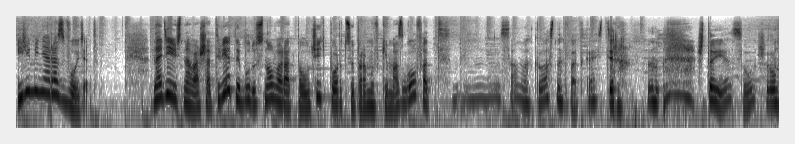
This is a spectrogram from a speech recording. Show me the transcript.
Или меня разводят? Надеюсь на ваш ответ и буду снова рад получить порцию промывки мозгов от м, самых классных подкастеров, что я слушал.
